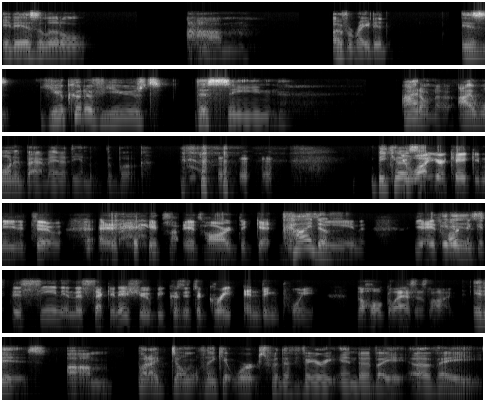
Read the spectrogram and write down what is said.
it is a little um overrated, is you could have used this scene. I don't know. I wanted Batman at the end of the book. because you want your cake and eat it too. It's it's hard to get this Kind of. Yeah, it's It hard is. to get this scene in the second issue because it's a great ending point. The whole glasses line. It is. Um, but I don't think it works for the very end of a of a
